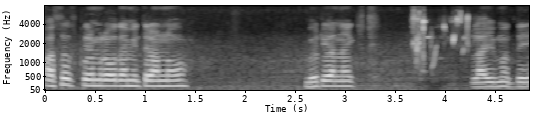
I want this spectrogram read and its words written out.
असंच प्रेम राहू द्या मित्रांनो भेटूया नेक्स्ट लाईव्हमध्ये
